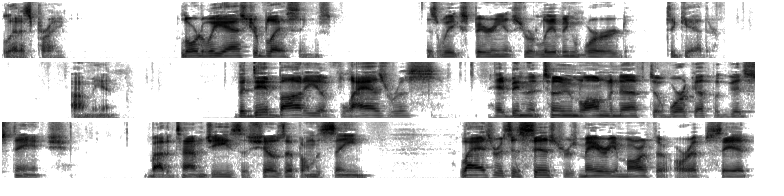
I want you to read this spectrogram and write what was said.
Let us pray. Lord, we ask your blessings as we experience your living word together. Amen. The dead body of Lazarus had been in the tomb long enough to work up a good stench by the time Jesus shows up on the scene. Lazarus' sisters, Mary and Martha, are upset.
